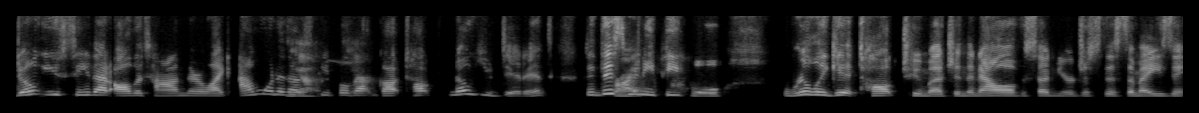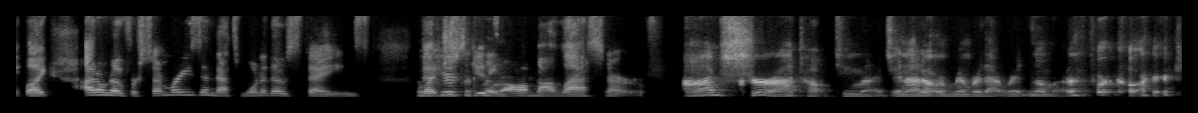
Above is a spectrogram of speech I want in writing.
Don't you see that all the time? They're like, I'm one of those Yeah. people that got talked. No, you didn't. Did this Right. many people really get talked too much? And then now all of a sudden you're just this amazing. Like, I don't know. For some reason, that's one of those things Well, that just gets thing. on my last nerve. I'm sure I talk too much, and I don't remember that written on my report card.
